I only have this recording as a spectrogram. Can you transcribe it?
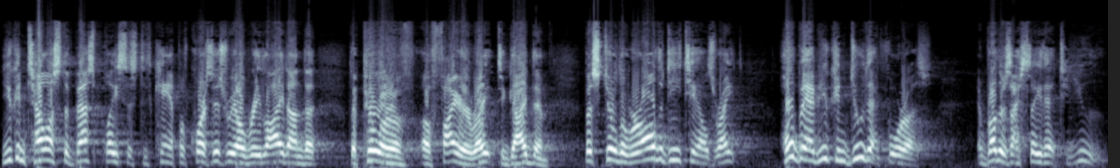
You can tell us the best places to camp. Of course, Israel relied on the, the pillar of, of fire, right, to guide them. But still, there were all the details, right? Hobab, you can do that for us. And brothers, I say that to you.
